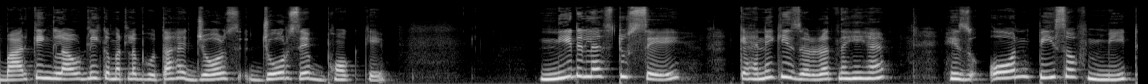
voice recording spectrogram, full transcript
बार्किंग लाउडली का मतलब होता है ज़ोर ज़ोर से भौंक के। नीडलेस टू से कहने की ज़रूरत नहीं है। His own piece of meat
